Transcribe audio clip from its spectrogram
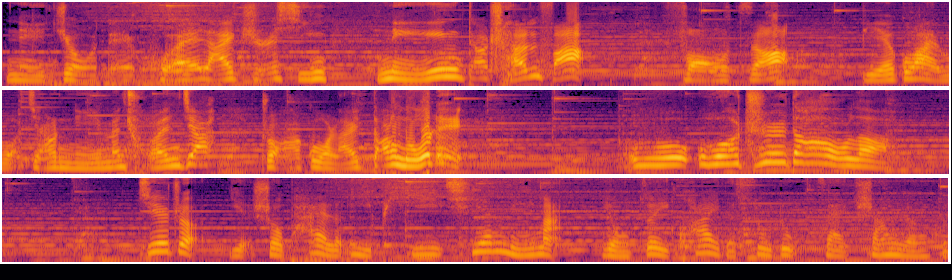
你就得回来执行您的惩罚，否则别怪我将你们全家抓过来当奴隶。我我知道了。接着。野兽派了一匹千里马，用最快的速度载商人回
